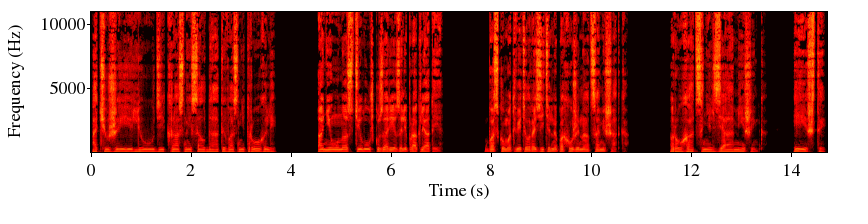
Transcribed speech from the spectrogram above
А чужие люди, красные солдаты, вас не трогали? Они у нас телушку зарезали, проклятые. Боском ответил разительно похожий на отца Мишатка. Ругаться нельзя, Мишенька. Ишь ты,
